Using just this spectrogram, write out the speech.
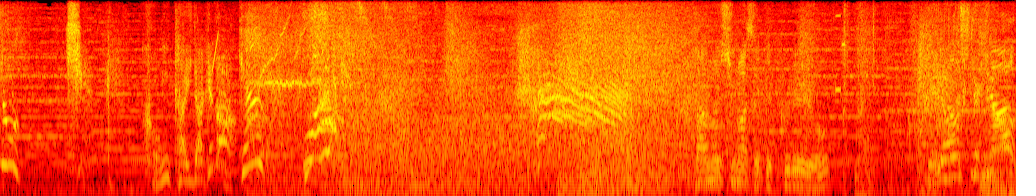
頼む今回だけだ楽しませてくれよ出直してきな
